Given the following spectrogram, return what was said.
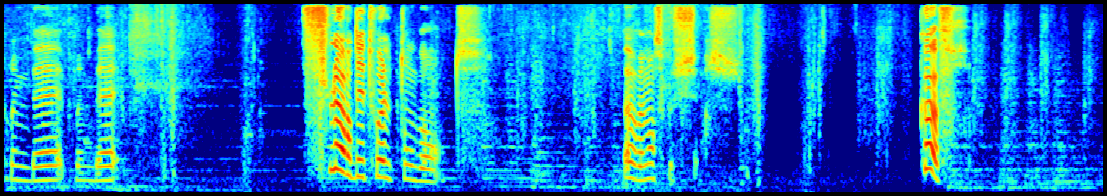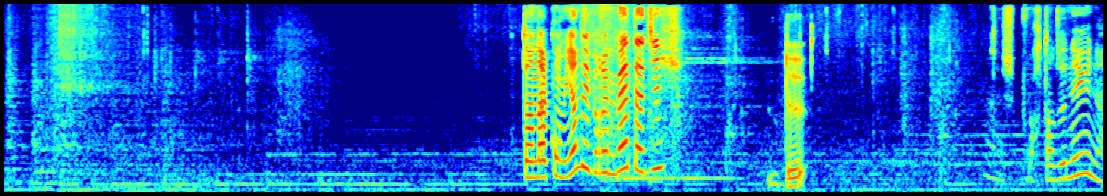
brume baie. Fleur d'étoile tombante. C'est pas vraiment ce que je cherche. Coffre. T'en as combien des brumes baies, t'as dit? Deux. Je vais pouvoir t'en donner une.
